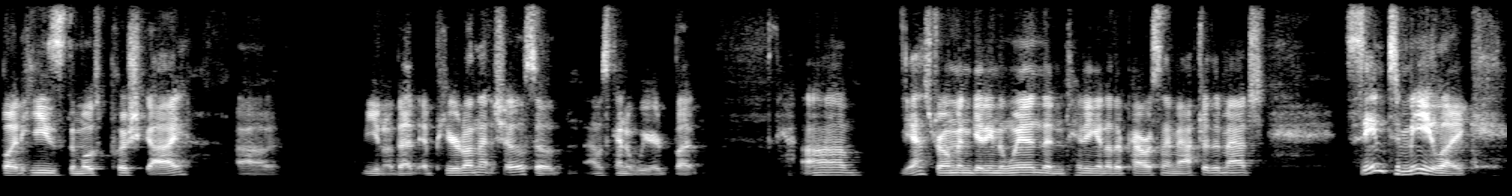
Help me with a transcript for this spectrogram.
but he's the most pushed guy. Uh, you know that appeared on that show, so that was kind of weird. But um, yeah, Strowman getting the win, then hitting another power slam after the match seemed to me like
